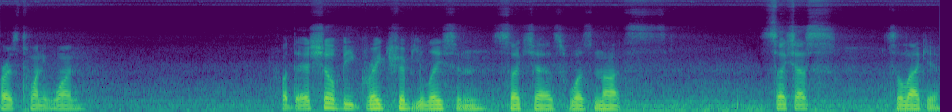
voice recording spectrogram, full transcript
verse 21 For there shall be great tribulation such as was not such as Salakia.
